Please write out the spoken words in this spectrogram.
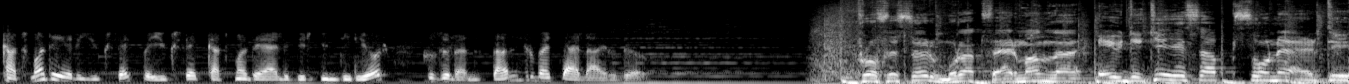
katma değeri yüksek ve yüksek katma değerli bir gün diliyor. Huzurlarınızdan hürmetlerle ayrılıyorum. Profesör Murat Ferman'la evdeki hesap sona erdi.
